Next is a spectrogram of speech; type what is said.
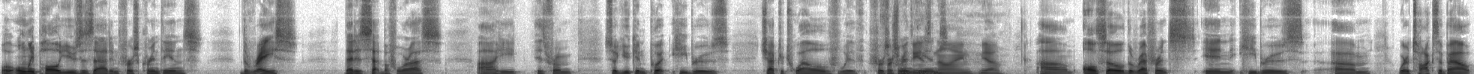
Well, only Paul uses that in 1 Corinthians, the race that is set before us. Uh, he is from, so you can put Hebrews chapter 12 with 1 First Corinthians, Corinthians nine. Yeah. Um, also, the reference in Hebrews um, where it talks about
